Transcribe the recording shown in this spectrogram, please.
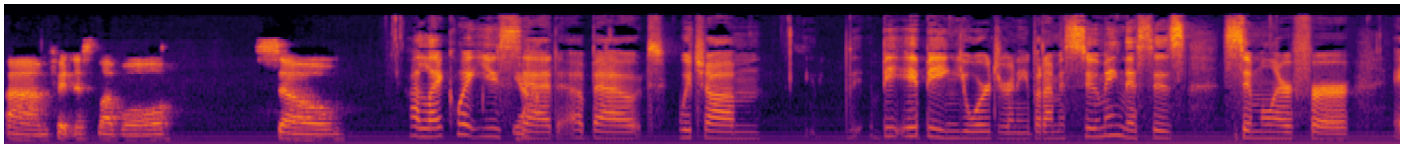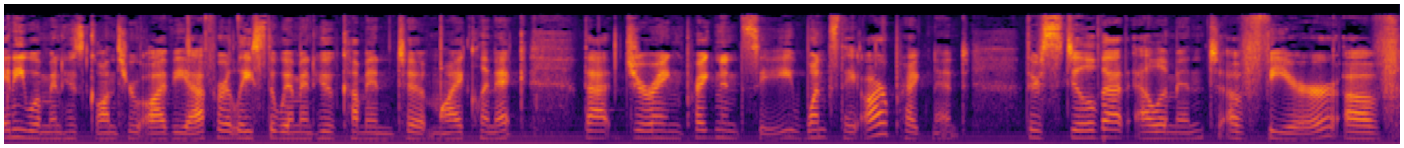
um, fitness level. So I like what you said yeah. about which um it being your journey, but I'm assuming this is similar for any woman who's gone through IVF, or at least the women who have come into my clinic, that during pregnancy, once they are pregnant, there's still that element of fear of,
